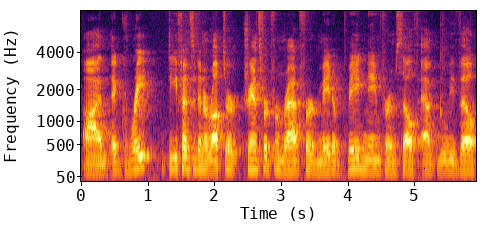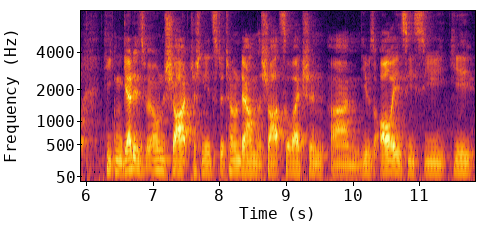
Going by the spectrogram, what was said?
uh, a great defensive interrupter. Transferred from Radford, made a big name for himself at Louisville. He can get his own shot, just needs to tone down the shot selection. Um, he was all ACC. He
